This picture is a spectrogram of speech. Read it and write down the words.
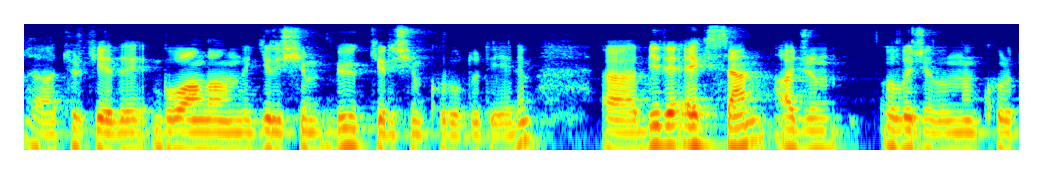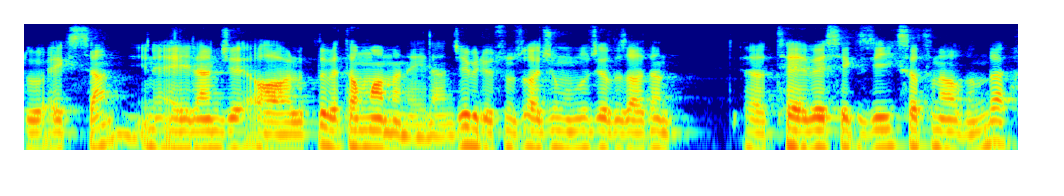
e, Türkiye'de bu alanda girişim, büyük girişim kuruldu diyelim. Ee, biri Eksen, Acun Ilıcalı'nın kurduğu Eksen. Yine eğlence ağırlıklı ve tamamen eğlence. Biliyorsunuz Acun Ilıcalı zaten e, TV8'i ilk satın aldığında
